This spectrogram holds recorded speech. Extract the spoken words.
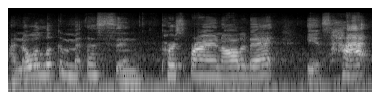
I know I look a mess and perspiring all of that. It's hot.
